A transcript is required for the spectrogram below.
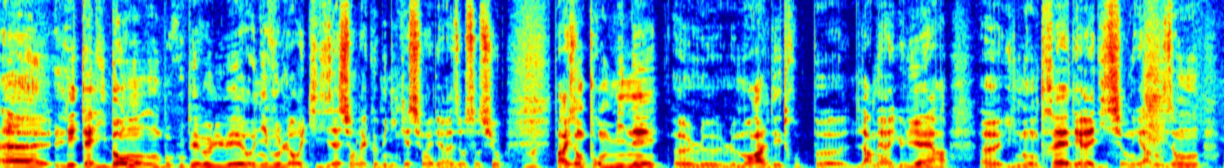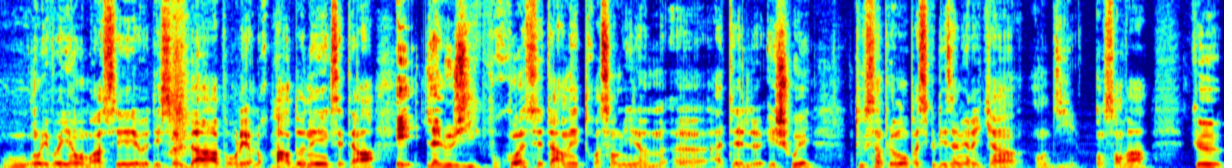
Euh, les talibans ont beaucoup évolué au niveau de leur utilisation de la communication et des réseaux sociaux. Par exemple, pour miner euh, le, moral des troupes euh, de l'armée régulière, ils montraient des redditions de garnison où on les voyait embrasser des soldats pour les, leur pardonner, etc. Et la logique, pourquoi cette armée de 300 000 hommes a-t-elle échoué? Tout simplement parce que les Américains ont dit on s'en va, que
